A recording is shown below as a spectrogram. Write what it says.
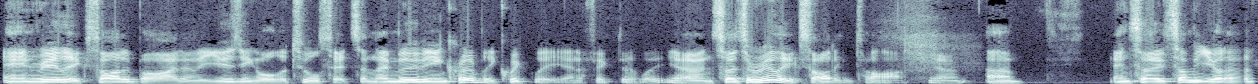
and really excited by it and are using all the tool sets and they're moving incredibly quickly and effectively, you know, and so it's a really exciting time, you know. Um, and so something you've got to have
